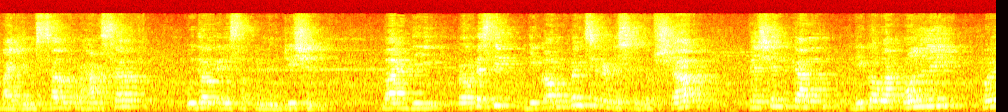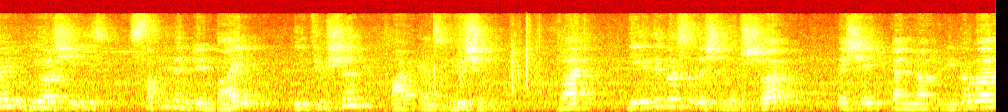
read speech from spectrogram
by himself or herself without any supplementation. But the progressive decompensated stage of shock, patient can recover only when he or she is supplemented by infusion or transfusion. But the irreversible stage of shock, patient cannot recover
